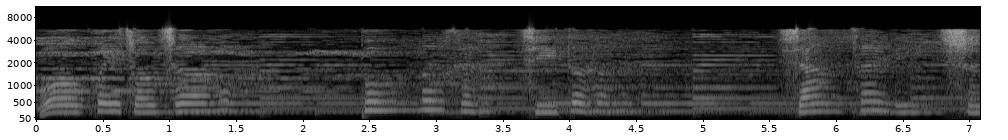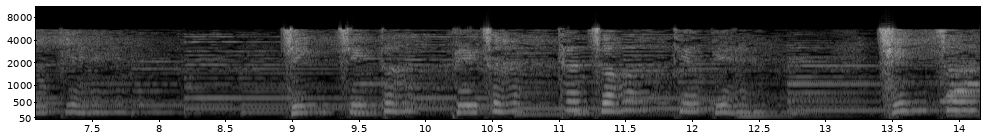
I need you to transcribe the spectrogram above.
我会装着不能很记得，想在你身边，静静的陪着，看着天边，骑着单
